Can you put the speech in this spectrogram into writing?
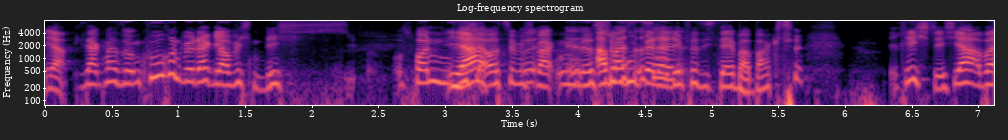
Ja. ich sag mal so, einen Kuchen würde er, glaube ich, nicht von Ja, sich aus für mich äh, backen. Das ist schon gut, wenn er halt- den für sich selber backt. Richtig, ja, aber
